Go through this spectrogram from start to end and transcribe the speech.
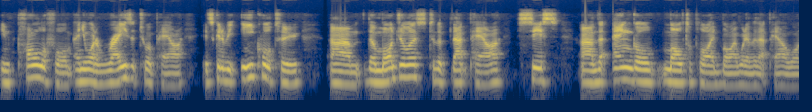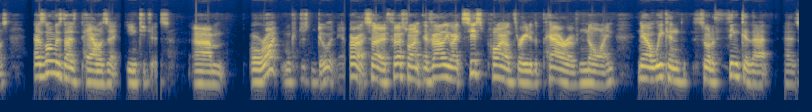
in polar form and you want to raise it to a power, it's going to be equal to um, the modulus to the, that power, cis, uh, the angle multiplied by whatever that power was, as long as those powers are integers. Um, all right, we can just do it now. All right, so first one, evaluate cis pi on 3 to the power of 9. Now we can sort of think of that as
